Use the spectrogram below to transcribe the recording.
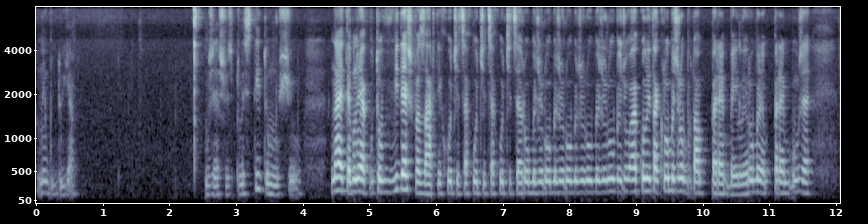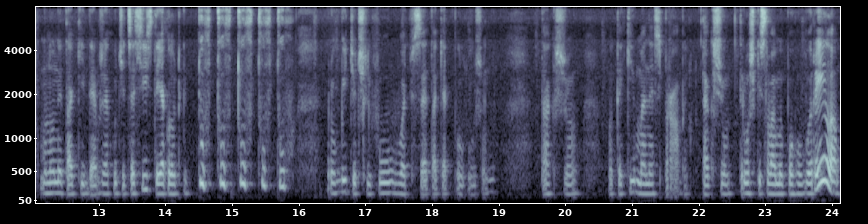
Не буду я. Вже щось плести, тому що, знаєте, воно як то війдеш в і хочеться, хочеться, хочеться, робиш, робиш, робиш, робиш, робиш, а коли так робиш, робиш, там перебили, робиш, переб... вже воно не так іде, вже хочеться сісти, як воно таке туф-туф-туф-туф-туф, робити, отшліфовувати все так, як положено. Так що, отакі в мене справи. Так що трошки з вами поговорила.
